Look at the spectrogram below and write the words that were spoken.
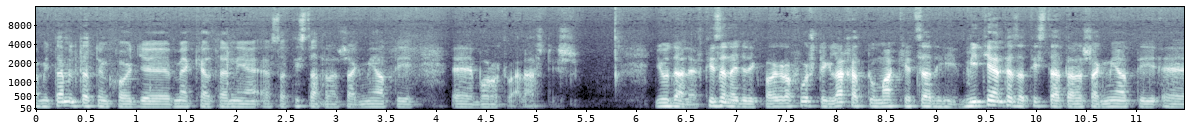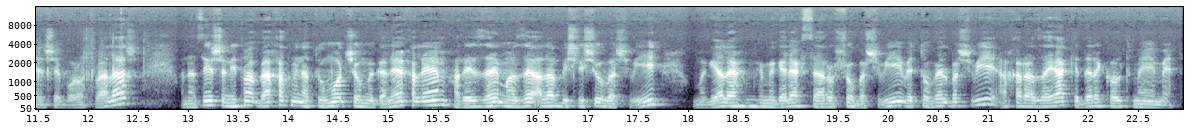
amit említettünk, hogy meg kell tennie ezt a tisztátalanság miatti borotválást is. Judalev, 11. paragrafus, Tiglachattu Makkecadhi. Mit jelent ez a tisztátalanság miatti e, borotválás? הנזיר שנטמע באחת מן הטומאות שהוא מגלח עליהם, הרי זה מזה עליו בשלישי ובשביעי, הוא מגלח שיער ראשו בשביעי וטובל בשביעי, אחר הזיה כדרך כל טמאי אמת.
